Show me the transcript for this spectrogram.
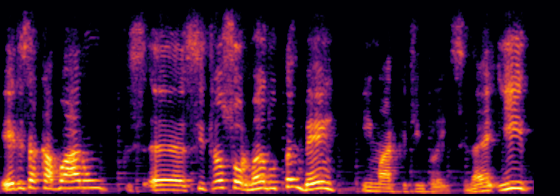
eles acabaram é, se transformando também em marketplace. Né? E,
